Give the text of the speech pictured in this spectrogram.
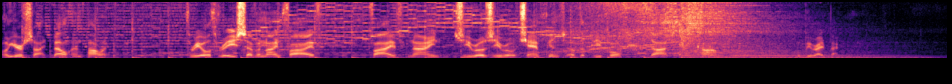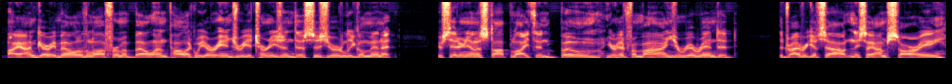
on your side. Bell and Pollock. 303 795 5900 championsofthepeople.com. We'll be right back. Hi, I'm Gary Bell of the law firm of Bell and Pollock. We are injury attorneys, and this is your legal minute. You're sitting on a stoplight, then boom, you're hit from behind, you're rear ended. The driver gets out, and they say, I'm sorry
